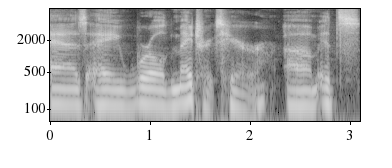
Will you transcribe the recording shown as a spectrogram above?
as a world matrix here. Um, it's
